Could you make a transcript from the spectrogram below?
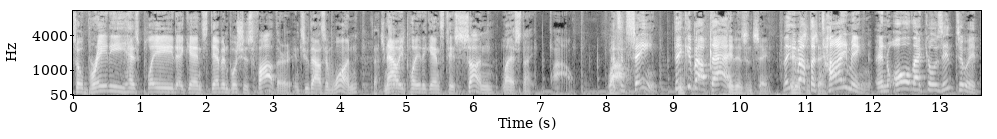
So Brady has played against Devin Bush's father in 2001. That's now crazy. he played against his son last night. Wow. Wow. That's insane. Think about that. It is insane. Think It about the insane. timing and all that goes into it.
